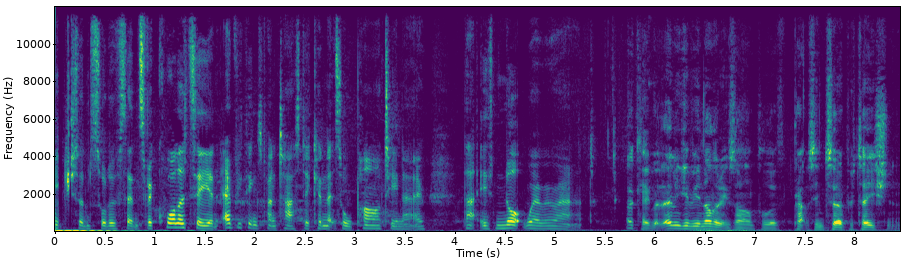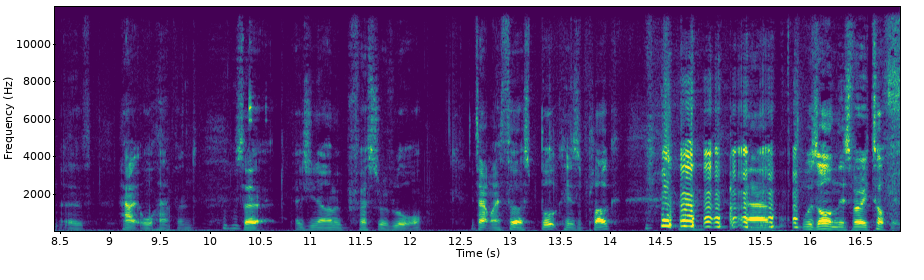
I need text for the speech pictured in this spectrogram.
reached some sort of sense of equality and everything's fantastic and let's all party now. That is not where we're at. Okay, but let me give you another example of perhaps interpretation of how it all happened. So, as you know, I'm a professor of law. In fact, my first book, here's a plug, um, was on this very topic,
